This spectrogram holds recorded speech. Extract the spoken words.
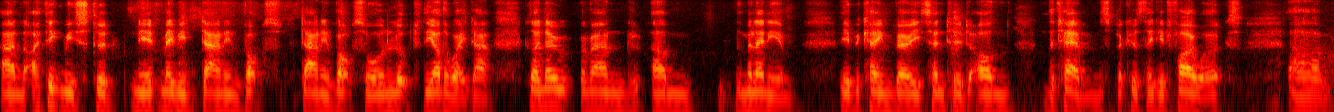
and I think we stood near maybe down in Vox down in Vauxhall and looked the other way down because I know around um, the Millennium it became very centred on the Thames because they did fireworks. Um,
